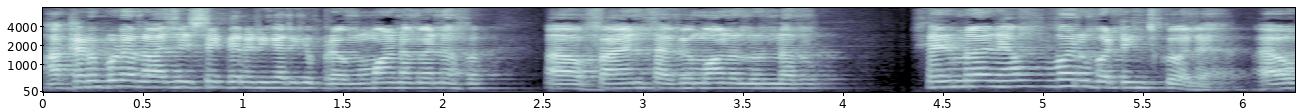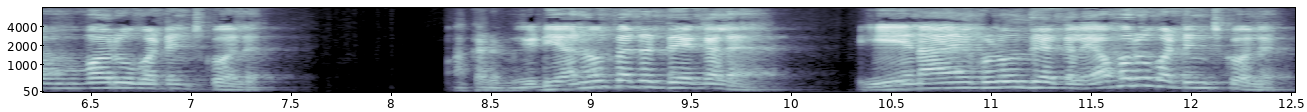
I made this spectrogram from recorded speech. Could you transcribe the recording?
అక్కడ కూడా రాజశేఖర్ రెడ్డి గారికి బ్రహ్మాండమైన ఫ్యాన్స్ అభిమానులు ఉన్నారు. షర్మిలని ఎవ్వరు పట్టించుకోలే. ఎవ్వరు పట్టించుకోలే. అక్కడ మీడియాను పెద్ద దేకలే. ఏ నాయకుడు దేకలే. ఎవరూ పట్టించుకోలే.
